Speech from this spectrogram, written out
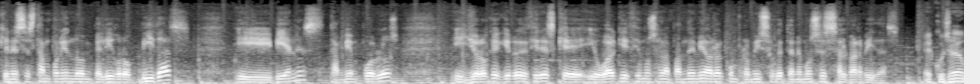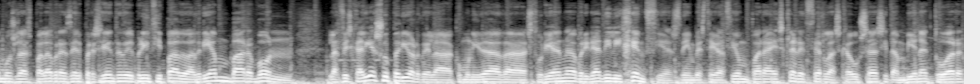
quienes están poniendo en peligro vidas y bienes, también pueblos. Y yo lo que quiero decir es que, igual que hicimos en la pandemia, ahora el compromiso que tenemos es salvar vidas. Escuchábamos las palabras del presidente del Principado, Adrián Barbón. La Fiscalía Superior de la Comunidad Asturiana abrirá diligencias de investigación para esclarecer las causas y también actuar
